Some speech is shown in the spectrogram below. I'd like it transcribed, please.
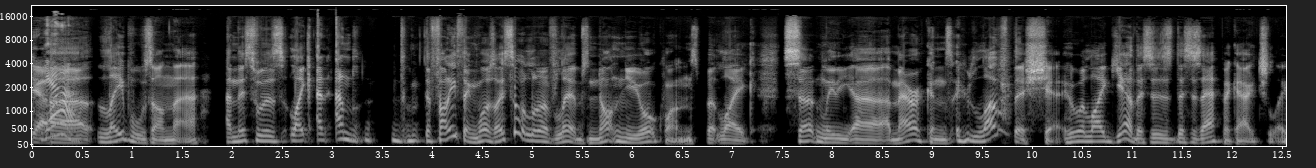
yeah. Yeah. uh, labels on there. And this was like, and, and the funny thing was, I saw a lot of libs, not New York ones, but like certainly the uh, Americans who love this shit, who are like, yeah, this is this is epic, actually.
